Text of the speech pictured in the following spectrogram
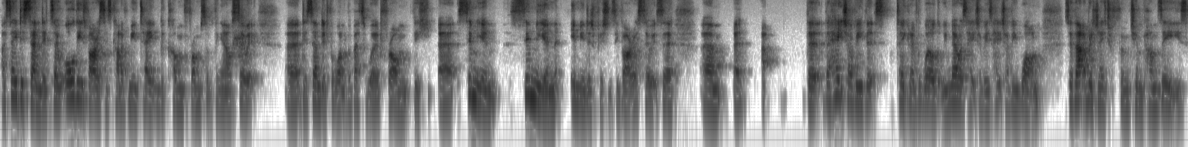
I say descended, so all these viruses kind of mutate and become from something else. So it uh, descended, for want of a better word, from the uh, simian, simian immunodeficiency virus. So it's a, um, a, a the, the HIV that's taken over the world that we know as HIV is HIV1. So that originated from chimpanzees.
